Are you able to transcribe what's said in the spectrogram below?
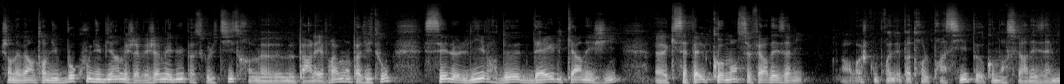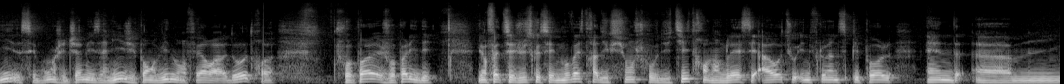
j'en avais entendu beaucoup du bien, mais j'avais jamais lu parce que le titre me, me parlait vraiment pas du tout, c'est le livre de Dale Carnegie euh, qui s'appelle Comment se faire des amis. Alors moi je comprenais pas trop le principe, comment se faire des amis, c'est bon, j'ai déjà mes amis, j'ai pas envie de m'en faire euh, d'autres, je vois pas, je vois pas l'idée. Et en fait, c'est juste que c'est une mauvaise traduction, je trouve, du titre. En anglais, c'est How to Influence People and euh,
